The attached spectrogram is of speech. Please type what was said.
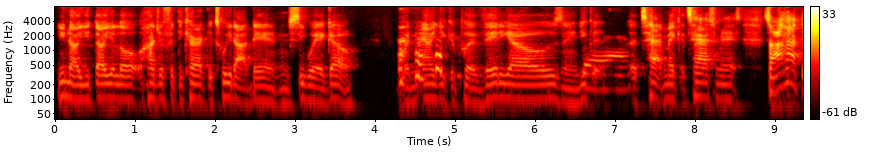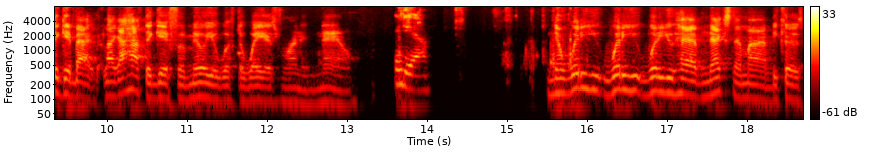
you know, you throw your little 150 character tweet out there and see where it go. But now you could put videos and you yeah. could attach make attachments. So I have to get back like I have to get familiar with the way it's running now. Yeah. Now what do you what do you what do you have next in mind? Because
